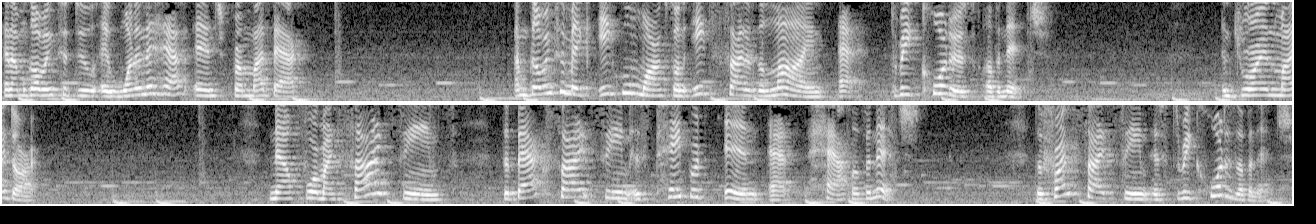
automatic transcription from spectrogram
and I'm going to do a one and a half inch from my back. I'm going to make equal marks on each side of the line at three quarters of an inch and draw in my dart. Now for my side seams, the back side seam is tapered in at half of an inch. The front side seam is three quarters of an inch.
